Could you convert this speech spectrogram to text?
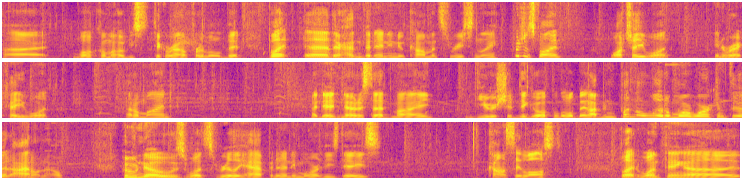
uh, welcome. I hope you stick around for a little bit. But uh, there haven't been any new comments recently, which is fine. Watch how you want. Interact how you want. I don't mind. I did notice that my viewership did go up a little bit. I've been putting a little more work into it. I don't know. Who knows what's really happening anymore these days. Constantly lost. But one thing, uh,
